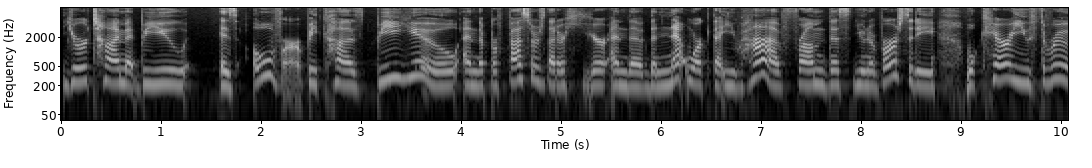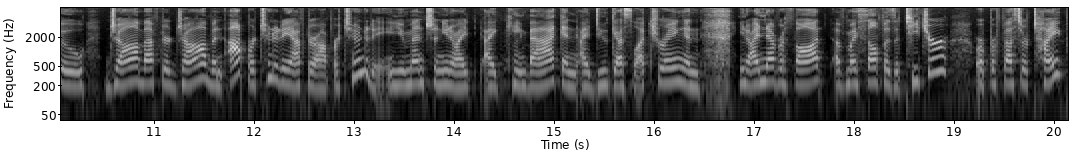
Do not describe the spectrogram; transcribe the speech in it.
your time at BU is over because BU and the professors that are here and the, the network that you have from this university will carry you through job after job and opportunity after opportunity. You mentioned, you know, I, I came back and I do guest lecturing and, you know, I never thought of myself as a teacher or professor type,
